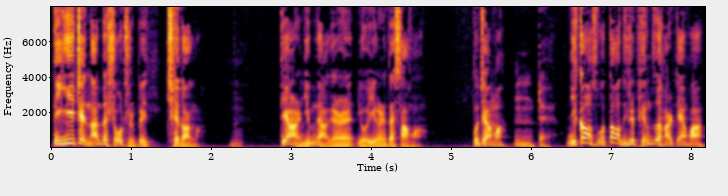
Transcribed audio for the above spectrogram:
第一，这男的手指被切断了。嗯。第二，你们两个人有一个人在撒谎，不这样吗？嗯，对。你告诉我，到底是瓶子还是电话？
